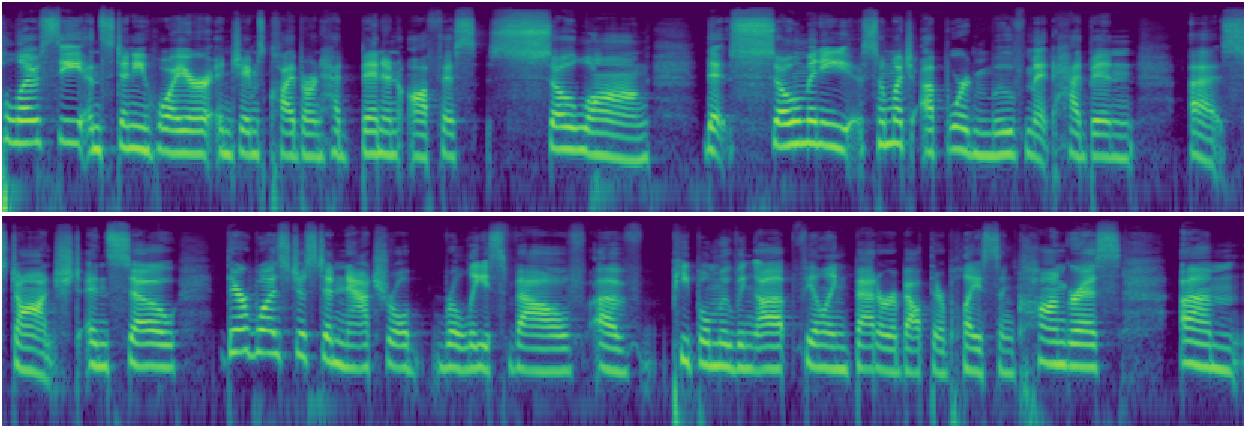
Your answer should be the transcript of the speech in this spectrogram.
Pelosi and Steny Hoyer and James Clyburn had been in office so long that so many, so much upward movement had been uh, staunched. And so there was just a natural release valve of people moving up, feeling better about their place in Congress. Um,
